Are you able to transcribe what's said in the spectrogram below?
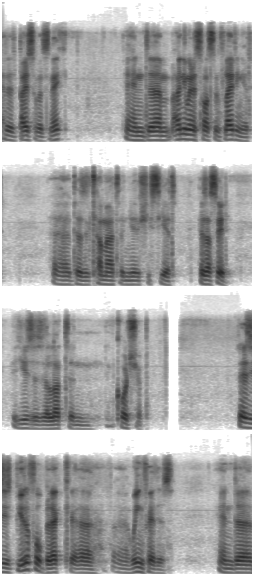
at the base of its neck, and um, only when it starts inflating it uh, does it come out and you actually see it. As I said, it uses a lot in, in courtship. Has these beautiful black uh, uh, wing feathers, and uh,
